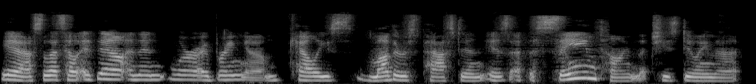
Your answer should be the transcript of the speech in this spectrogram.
yeah, so that's how it now and then where I bring um, Callie's mother's past in is at the same time that she's doing that.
